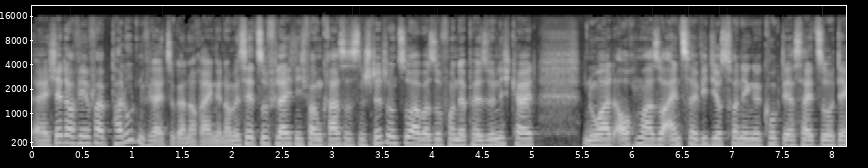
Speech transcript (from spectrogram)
Äh, ich hätte auf jeden Fall Paluten vielleicht sogar noch reingenommen. Ist jetzt so vielleicht nicht vom krassesten Schnitt und so, aber so von der Persönlichkeit. Noah hat auch mal so ein, zwei Videos von denen geguckt. Der ist halt so der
